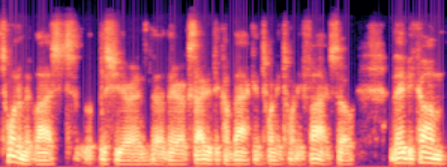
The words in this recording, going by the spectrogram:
tournament last this year, and uh, they're excited to come back in 2025. So they become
